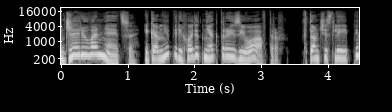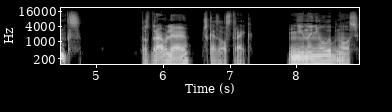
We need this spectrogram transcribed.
«Джерри увольняется, и ко мне переходят некоторые из его авторов, в том числе и Пинкс». «Поздравляю», — сказал Страйк. Нина не улыбнулась.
